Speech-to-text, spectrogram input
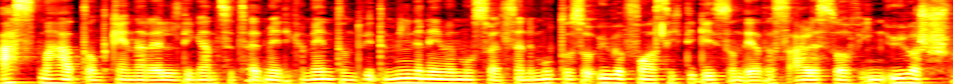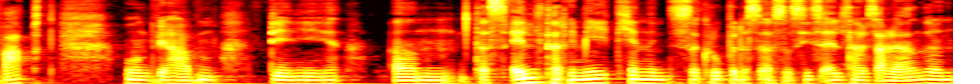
Asthma hat und generell die ganze Zeit Medikamente und Vitamine nehmen muss, weil seine Mutter so übervorsichtig ist und er das alles so auf ihn überschwappt. Und wir haben die, ähm, das ältere Mädchen in dieser Gruppe, das, also sie ist älter als alle anderen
